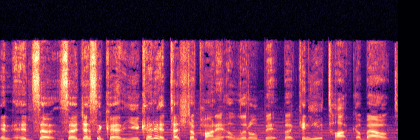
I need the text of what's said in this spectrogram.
And, and so so Jessica, you kind of touched upon it a little bit, but can you talk about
